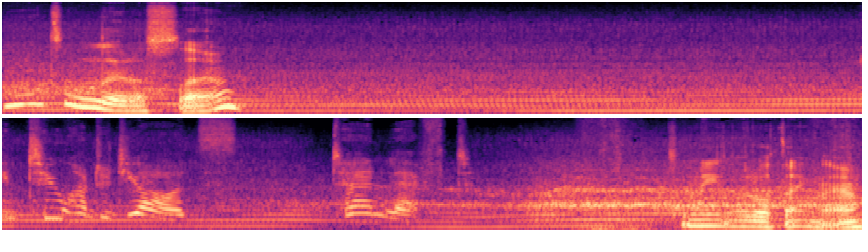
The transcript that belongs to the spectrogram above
It's a little slow. In 200 yards, turn left. It's a neat little thing, though.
